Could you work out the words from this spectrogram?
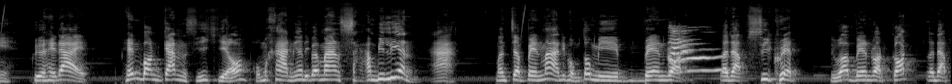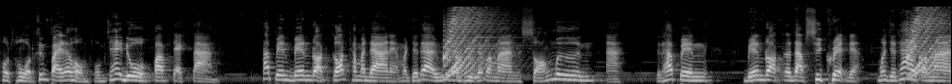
นี่เพื่อให้ได้ เพนบอลกันสีเขียว ผมขาดเงินอีกประมาณ3บิลเลียน อะ มันจะเป็นมากที่ผมต้องมีเบรอดระดับซีเครตหรือว่าเบรอดก็อดระดับโหดๆขึ้นไปนะผม ผมจะให้ดูความแตกต่าง ถ้าเป็นเบนรอดก็อดธรรมดาเนี่ยมันจะได้วินาทีละประมาณ 20,000อะแต่ถ้าเป็นเบนรอดระดับซีเครตเนี่ยมันจะได้ประมาณ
